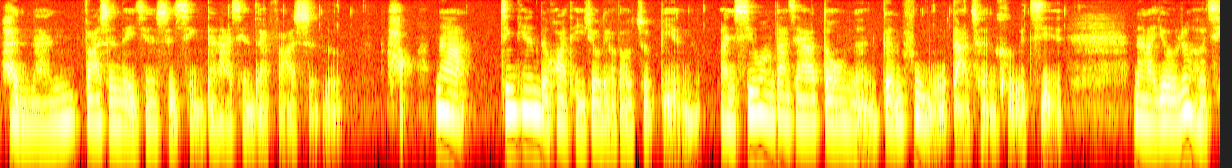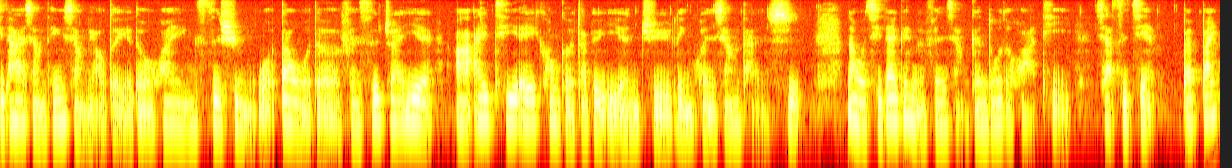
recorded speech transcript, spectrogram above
很难发生的一件事情，但他现在发生了。好，那今天的话题就聊到这边。很希望大家都能跟父母达成和解。那有任何其他想听想聊的，也都欢迎私讯我到我的粉丝专业 R I T A 空格 W E N G 灵魂相谈室。那我期待跟你们分享更多的话题，下次见，拜拜。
